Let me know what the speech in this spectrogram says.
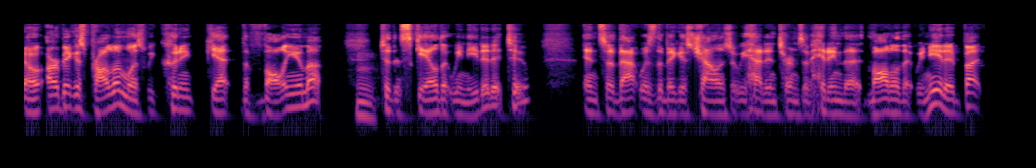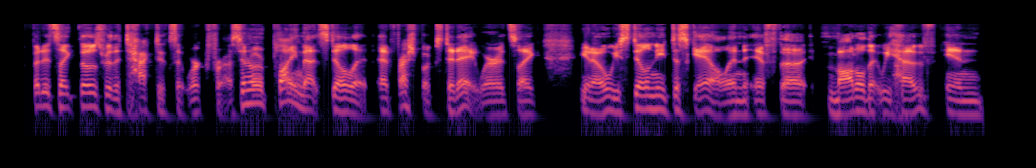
You know our biggest problem was we couldn't get the volume up Hmm. to the scale that we needed it to and so that was the biggest challenge that we had in terms of hitting the model that we needed but but it's like those were the tactics that worked for us and we're applying that still at, at freshbooks today where it's like you know we still need to scale and if the model that we have in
